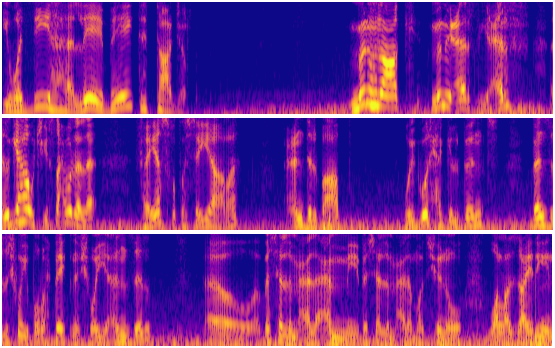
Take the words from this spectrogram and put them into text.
يوديها لبيت التاجر. من هناك؟ منو يعرف؟ يعرف القهوشي صح ولا لا؟ فيصفط السيارة عند الباب ويقول حق البنت بنزل شوي بروح بيتنا شوية أنزل. بسلم على عمي بسلم على ما شنو. والله زايرين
